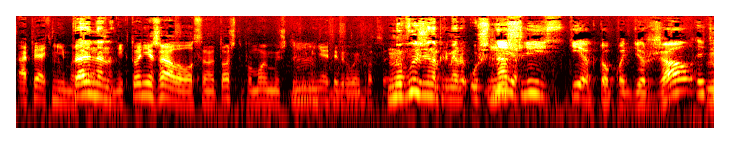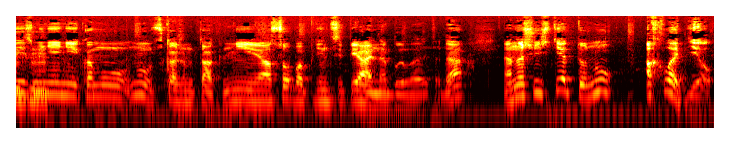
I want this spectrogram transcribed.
Опять мимо. Правильно? кажется. Никто не жаловался на то, что, по-моему, что не меняет игровой процесс. Ну вы же, например, ушли. Нашлись те, кто поддержал эти изменения, и кому, ну, скажем так, не особо принципиально было это, да? А нашлись те, кто, ну, охладел.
